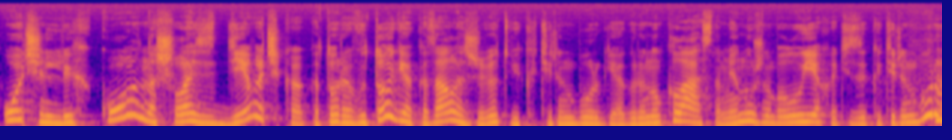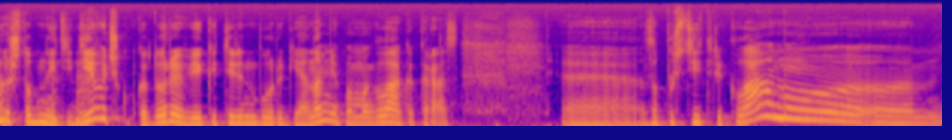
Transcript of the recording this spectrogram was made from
очень легко нашлась девочка, которая в итоге оказалась живет в Екатеринбурге. Я говорю, ну классно, мне нужно было уехать из Екатеринбурга, чтобы найти девочку, которая в Екатеринбурге. Она мне помогла как раз Э, запустить рекламу, э,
